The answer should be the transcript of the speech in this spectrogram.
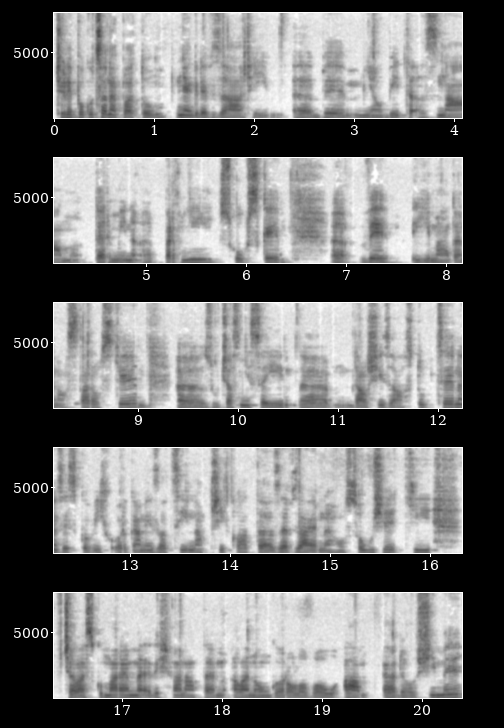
Čili pokud se nepletu, někdy v září eh, by měl být znám termín eh, první schůzky. Eh, vy ji máte na starosti, zúčastní se jí další zástupci neziskových organizací, například ze vzájemného soužití v čele s Kumarem Vyšvanatem, Elenou Gorolovou a dalšími.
